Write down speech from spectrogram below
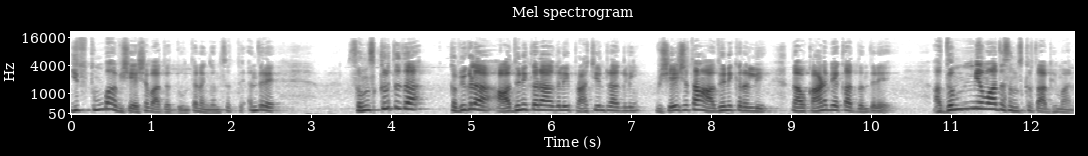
ಇದು ತುಂಬ ವಿಶೇಷವಾದದ್ದು ಅಂತ ನನಗನ್ಸುತ್ತೆ ಅಂದರೆ ಸಂಸ್ಕೃತದ ಕವಿಗಳ ಆಧುನಿಕರಾಗಲಿ, ಪ್ರಾಚೀನರಾಗಲಿ, ವಿಶೇಷತಃ ಆಧುನಿಕರಲ್ಲಿ ನಾವು ಕಾಣಬೇಕಾದ್ದಂದರೆ ಅದಮ್ಯವಾದ ಸಂಸ್ಕೃತ ಅಭಿಮಾನ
